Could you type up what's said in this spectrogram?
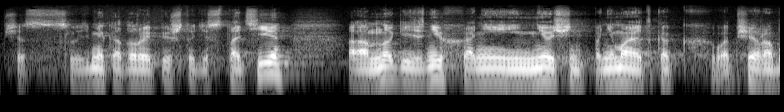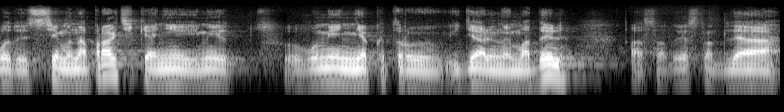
сейчас с людьми, которые пишут эти статьи, многие из них, они не очень понимают, как вообще работают системы на практике, они имеют в уме некоторую идеальную модель, а, соответственно, для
